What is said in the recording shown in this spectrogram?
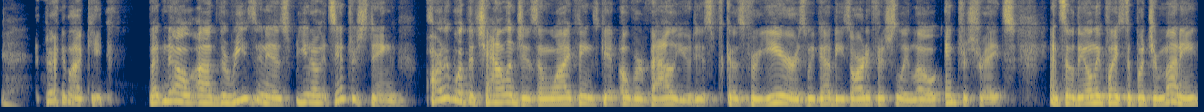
very lucky. But no, uh, the reason is, you know, it's interesting. Part of what the challenge is and why things get overvalued is because for years we've had these artificially low interest rates. And so the only place to put your money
